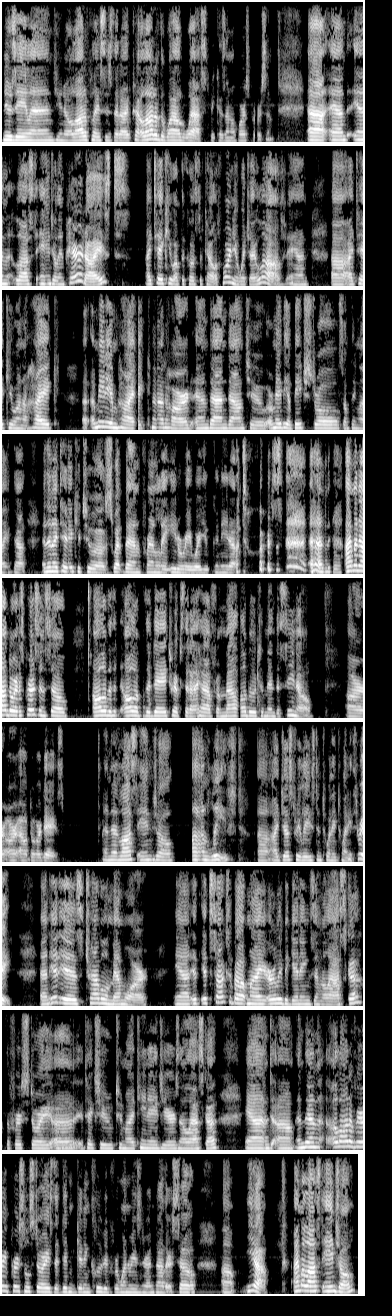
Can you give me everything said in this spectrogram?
New Zealand, you know, a lot of places that I've traveled, a lot of the Wild West because I'm a horse person. Uh, and in Lost Angel in Paradise, I take you up the coast of California, which I love. And uh, I take you on a hike a medium hike, not hard, and then down to, or maybe a beach stroll, something like that. And then I take you to a sweatband friendly eatery where you can eat outdoors. and mm-hmm. I'm an outdoors person, so all of the all of the day trips that I have from Malibu to Mendocino are are outdoor days. And then Lost Angel Unleashed, uh, I just released in 2023 and it is travel memoir. And it, it talks about my early beginnings in Alaska. The first story, uh, mm-hmm. it takes you to my teenage years in Alaska. And, um, and then a lot of very personal stories that didn't get included for one reason or another. So, uh, yeah, I'm a lost angel.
